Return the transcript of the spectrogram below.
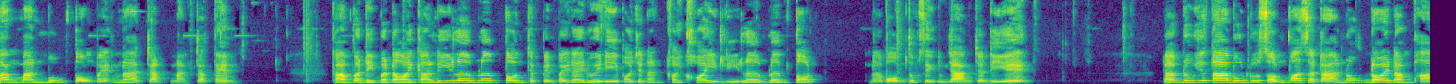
ตั้งมั่นมุ่งตรงไปข้างหน้าจัดหนักจัดเต็ม การปฏิบัติดอยการลี้เริ่มเริ่มต้นจะเป็นไปได้ด้วยดี เพราะฉะนั้นค่อยๆลี้เริ่มเริ่มต้นนะผมทุกสิ่งทุกอย่างจะดีเองนะครับดวงชะตาบุญกุศลวาสนานกน้อยนำพา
